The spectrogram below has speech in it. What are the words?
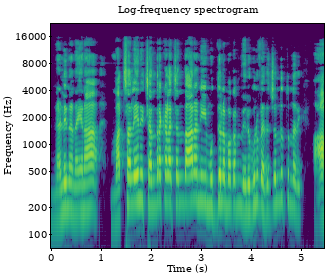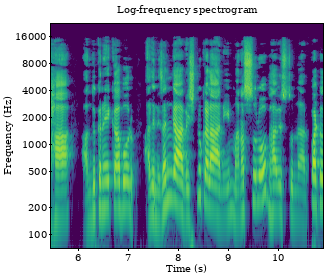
నళిన నయనా మచ్చలేని చంద్రకళ చందాన నీ ముద్దుల ముఖం వెలుగులు వెదజల్లుతున్నది. ఆహా అందుకనే కాబోలు అది నిజంగా విష్ణు కళ అని మనస్సులో భావిస్తున్నారు. పటు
